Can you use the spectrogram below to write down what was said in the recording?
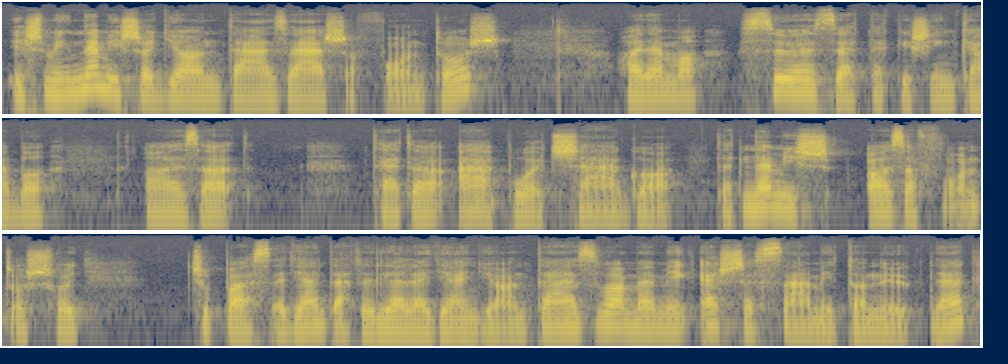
és még nem is a gyantázás a fontos, hanem a szőrzetnek is inkább a, az a, tehát a ápoltsága. Tehát nem is az a fontos, hogy csupasz legyen, tehát hogy le legyen gyantázva, mert még ez se számít a nőknek,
